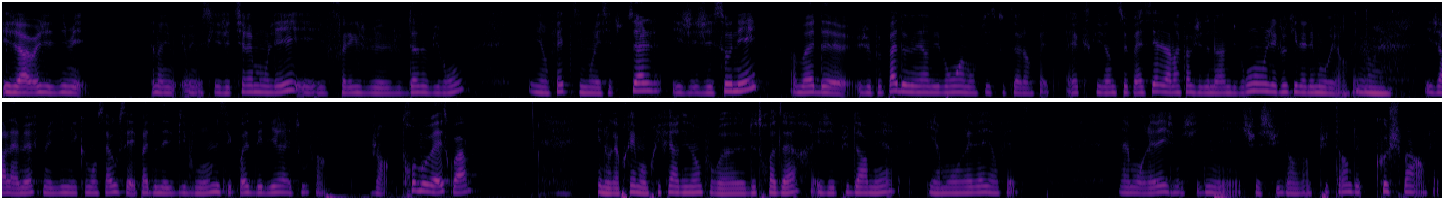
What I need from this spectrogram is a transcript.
Et genre, j'ai dit, mais. Ah non, oui, parce que j'ai tiré mon lait et il fallait que je, le- je le donne au biberon. Et en fait, ils m'ont laissé toute seule et j'ai j'ai sonné en mode euh, je peux pas donner un biberon à mon fils toute seule en fait. Avec ce qui vient de se passer, la dernière fois que j'ai donné un biberon, j'ai cru qu'il allait mourir en fait. Ouais. Et genre la meuf me dit mais comment ça vous savez pas donner de biberon mais c'est quoi ce délire et tout enfin genre trop mauvaise quoi. Et donc après ils m'ont pris Ferdinand pour 2-3 heures et j'ai pu dormir et à mon réveil en fait. Et à mon réveil je me suis dit mais je suis dans un putain de cauchemar en fait.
